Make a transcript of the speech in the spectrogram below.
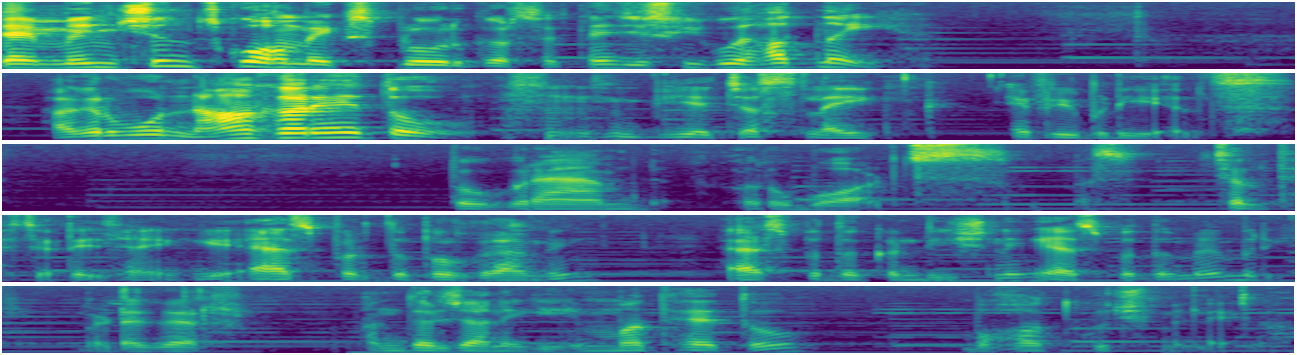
डायमेंशंस को हम एक्सप्लोर कर सकते हैं जिसकी कोई हद नहीं है। अगर वो ना करें तो we are just like everybody else programmed robots बस चलते चले जाएँगे as per the programming as per the conditioning as per the memory but अगर अंदर जाने की हिम्मत है तो बहुत कुछ मिलेगा।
